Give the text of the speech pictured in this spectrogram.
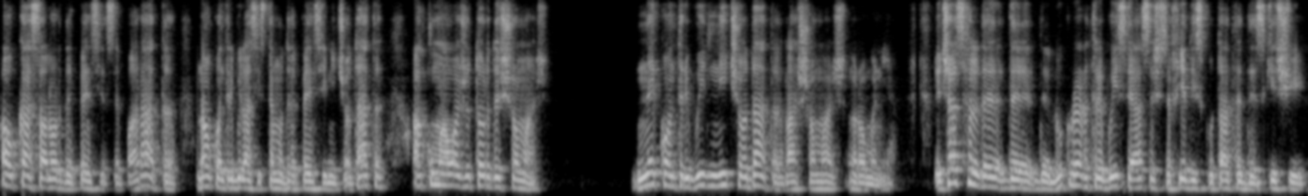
Au casa lor de pensie separată, n-au contribuit la sistemul de pensii niciodată, acum au ajutor de șomaj necontribuit niciodată la șomaj în România. Deci astfel de, de, de lucruri ar trebui să iasă și să fie discutate deschis și,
